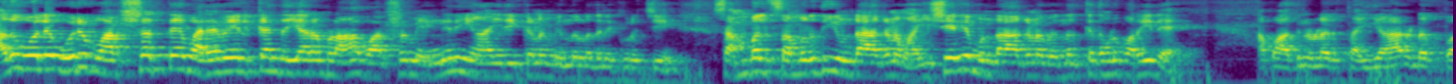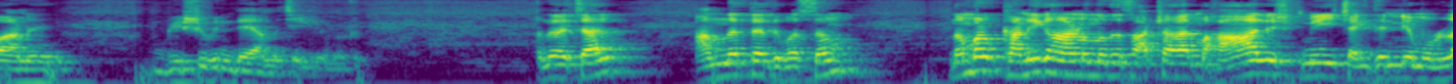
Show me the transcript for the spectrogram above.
അതുപോലെ ഒരു വർഷത്തെ വരവേൽക്കാൻ തയ്യാറാകുമ്പോൾ ആ വർഷം എങ്ങനെയായിരിക്കണം എന്നുള്ളതിനെക്കുറിച്ച് സമ്പൽ സമൃദ്ധി ഉണ്ടാകണം ഐശ്വര്യം ഉണ്ടാകണം എന്നൊക്കെ നമ്മൾ പറയില്ലേ? അപ്പോൾ അതിനുള്ള ഒരു തയ്യാറെടുപ്പാണ് വിഷുവിന്റെ അന്ന് ചെയ്യുന്നത്. എന്ന് വെച്ചാൽ അന്നത്തെ ദിവസം നമ്മൾ കണി കാണുന്നത് സാക്ഷാൽ മഹാലക്ഷ്മി ചൈതന്യമുള്ള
